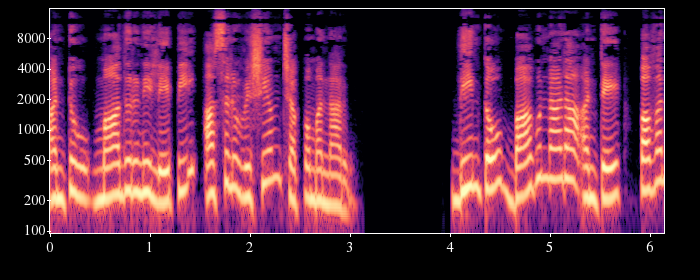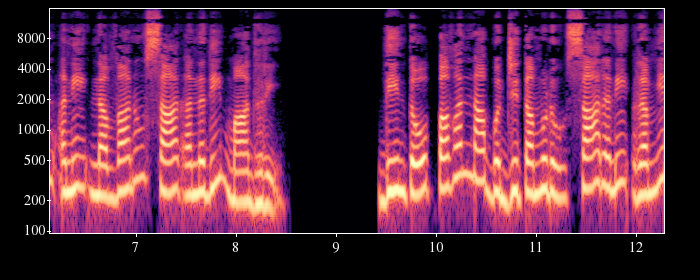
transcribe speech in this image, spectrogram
అంటూ మాధురిని లేపి అసలు విషయం చెప్పమన్నారు. దీంతో బాగున్నాడా? అంటే పవన్ అని నవ్వాను సార్ అన్నది మాధురి. దీంతో పవన్ నా బుజ్జి తమ్ముడు సార్ అని రమ్య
